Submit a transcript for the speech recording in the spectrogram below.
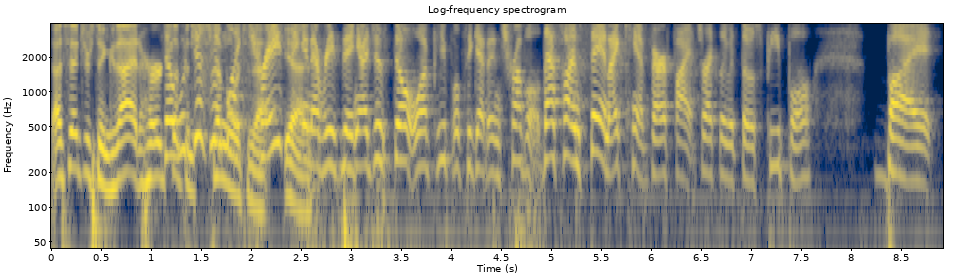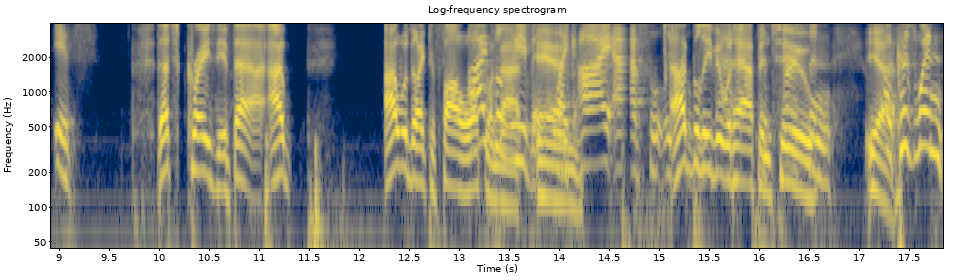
That's interesting because I had heard so something just similar with, like, to tracing. Yeah. and everything, I just don't want people to get in trouble. That's why I'm saying I can't verify it directly with those people, but it's. That's crazy. If that I. I would like to follow up I on that. I believe it. Like I absolutely. I believe it would happen too. Person, yeah. Because uh, when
